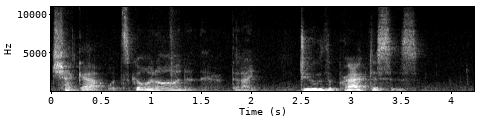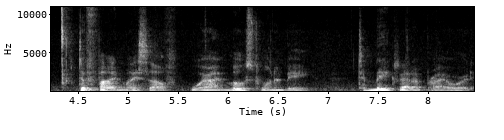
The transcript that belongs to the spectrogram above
check out what's going on in there, that I do the practices to find myself where I most want to be, to make that a priority.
